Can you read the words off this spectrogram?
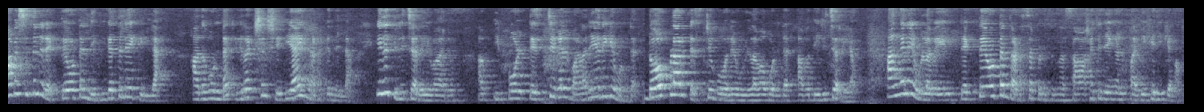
ആവശ്യത്തിന് രക്തയോട്ടം ലിംഗത്തിലേക്കില്ല. അതുകൊണ്ട് ഇറക്ഷൻ ശരിയായി നടക്കുന്നില്ല. ഇത് തിരിച്ചറിയുവാനും ഇപ്പോൾ ടെസ്റ്റുകൾ വളരെയധികമുണ്ട്. ഡോപ്ലർ ടെസ്റ്റ് പോലെ ഉള്ളവ കൊണ്ട് അവ തിരിച്ചറിയാം. അങ്ങനെയുള്ളവയിൽ രക്തയോട്ടം തടസ്സപ്പെടുത്തുന്ന സാഹചര്യങ്ങൾ പരിഹരിക്കണം.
